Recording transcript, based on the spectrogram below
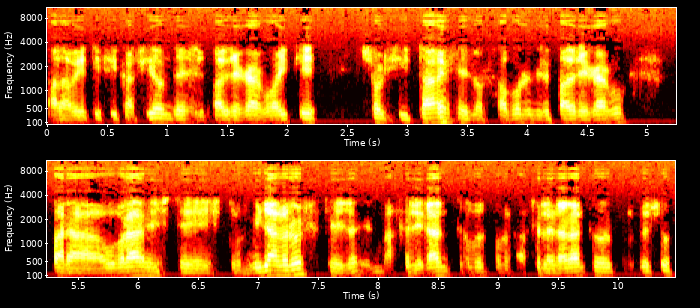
a la beatificación del Padre Gago. Hay que solicitar eh, los favores del Padre Gago para obrar este, estos milagros que acelerarán todo, acelerarán todo el proceso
